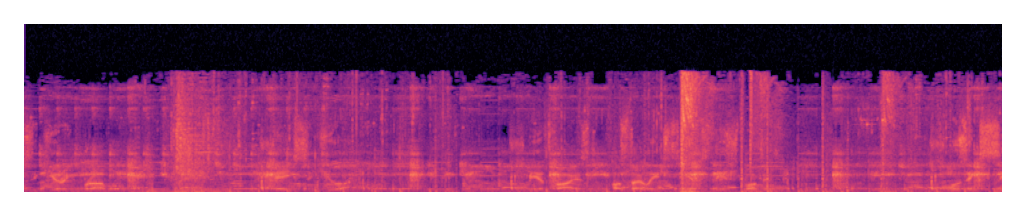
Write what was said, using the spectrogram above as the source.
Securing Bravo. A secure. Be advised, hostile HCXD spotted. Losing C.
